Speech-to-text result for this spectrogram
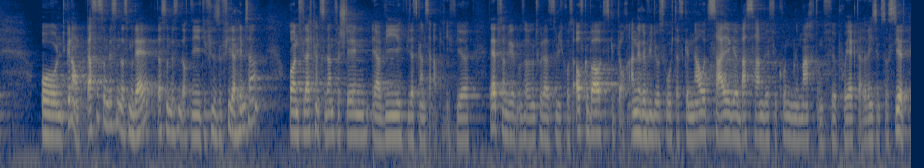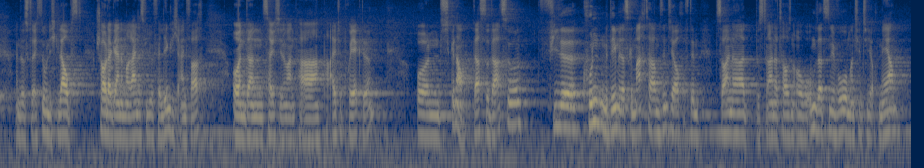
Und genau, das ist so ein bisschen das Modell, das ist so ein bisschen auch die, die Philosophie dahinter. Und vielleicht kannst du dann verstehen, ja, wie, wie das Ganze ablief. Wir selbst haben wir unsere Agentur da ziemlich groß aufgebaut. Es gibt auch andere Videos, wo ich das genau zeige, was haben wir für Kunden gemacht und für Projekte. Also wenn dich das interessiert, wenn du es vielleicht so nicht glaubst, schau da gerne mal rein. Das Video verlinke ich einfach. Und dann zeige ich dir mal ein paar, paar alte Projekte. Und genau, das so dazu. Viele Kunden, mit denen wir das gemacht haben, sind ja auch auf dem 200 bis 300.000 Euro Umsatzniveau, manche natürlich auch mehr.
